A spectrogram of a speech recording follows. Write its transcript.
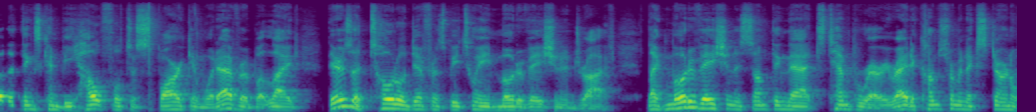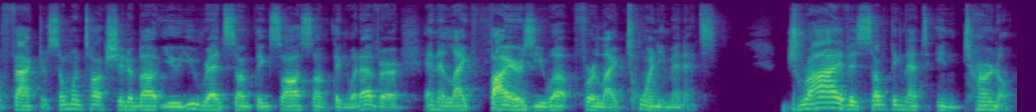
other things can be helpful to spark and whatever, but like there's a total difference between motivation and drive. Like motivation is something that's temporary, right? It comes from an external factor. Someone talks shit about you, you read something, saw something, whatever, and it like fires you up for like 20 minutes. Drive is something that's internal.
